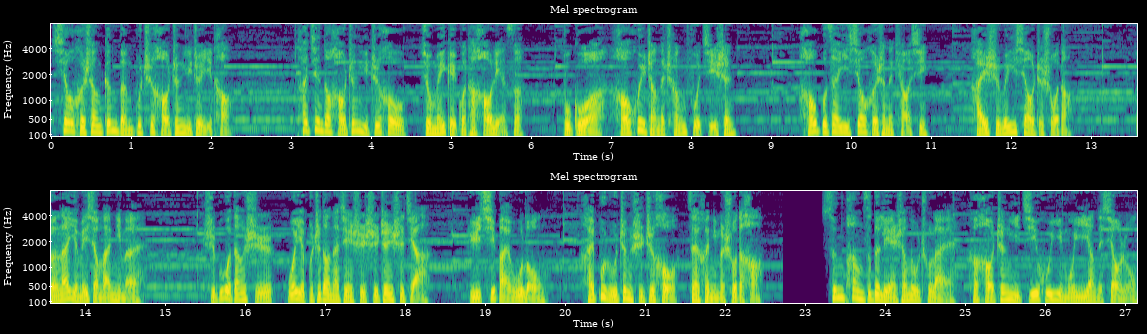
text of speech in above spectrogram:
萧和尚根本不吃郝正义这一套，他见到郝正义之后就没给过他好脸色。不过郝会长的城府极深，毫不在意萧和尚的挑衅，还是微笑着说道：“本来也没想瞒你们，只不过当时我也不知道那件事是真是假，与其摆乌龙，还不如证实之后再和你们说的好。”孙胖子的脸上露出来和郝正义几乎一模一样的笑容。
